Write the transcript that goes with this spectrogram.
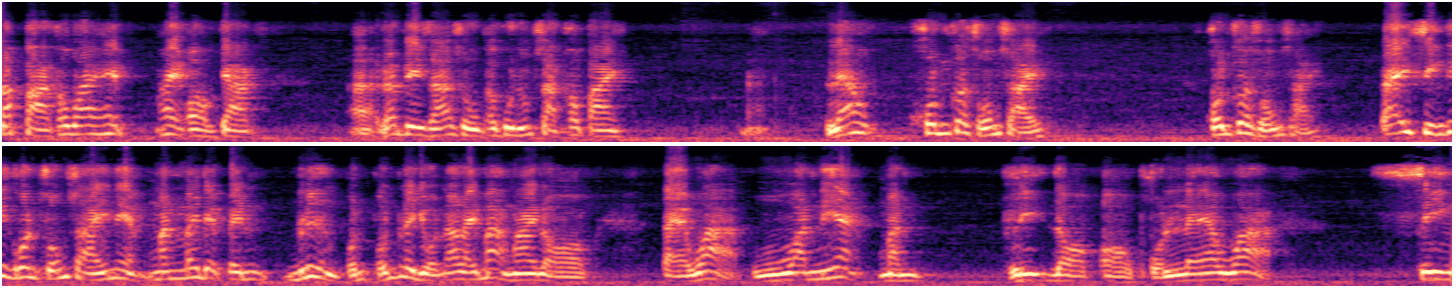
รับปากเขาไว้ให้ให้ออกจากรัฐมนตรีสาธารณสุขกับคุณสมศักดิ์เข้าไปแล้วคนก็สงสัย คนก็สงสัยแต่ไอสิ่งที่คนสงสัยเนี่ยมันไม่ได้เป็นเรื่องผลผลประโยชน์อะไรมากมายหรอก แต่ว่าวันเนี้ยมันผลิดอกออกผลแล้วว่า สิ่ง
